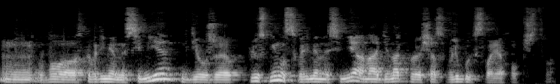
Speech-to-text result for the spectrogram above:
в современной семье, где уже плюс-минус современная семья, она одинаковая сейчас в любых слоях общества.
